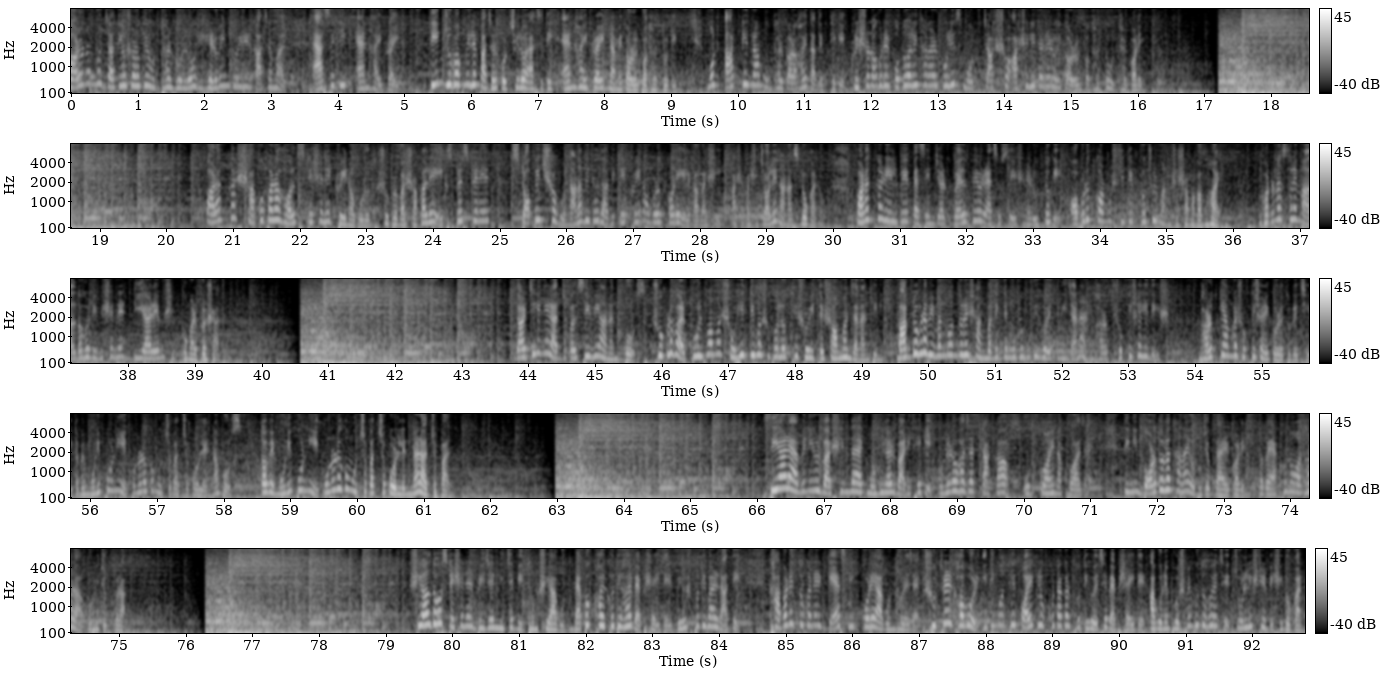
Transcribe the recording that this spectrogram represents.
বারো নম্বর জাতীয় সড়কে উদ্ধার হলো হেরোইন তৈরির কাঁচামাল, অ্যাসিটিক অ্যানহাইড্রাইড। তিন যুবক মিলে পাচার করছিল অ্যাসিটিক অ্যানহাইড্রাইড নামে তরল পদার্থটি। মোট আটটি গ্রাম উদ্ধার করা হয় তাদের থেকে। কৃষ্ণনগরের কোতোয়ালি থানার পুলিশ মোট চারশো আশি লিটারের ওই তরল পদার্থ উদ্ধার করে। ফারাক্কা সাকোপাড়া হল স্টেশনে ট্রেন অবরোধ। শুক্রবার সকালে এক্সপ্রেস ট্রেনের স্টপেজ সহ নানাবিধ দাবিতে ট্রেন অবরোধ করে এলাকাবাসী। পাশাপাশি চলে নানা স্লোগানও। ফারাক্কা রেলওয়ে প্যাসেঞ্জার ওয়েলফেয়ার অ্যাসোসিয়েশনের উদ্যোগে অবরোধ কর্মসূচিতে প্রচুর মানুষের সমাগম হয়। ঘটনাস্থলে মালদহ ডিভিশনের ডিআরএম শিবকুমার প্রসাদ। দার্জিলিংয়ে রাজ্যপাল সিভি আনন্দ বোস। শুক্রবার পুলওয়ামা শহীদ দিবস উপলক্ষে শহীদদের সম্মান জানান তিনি। বাগডোগরা বিমানবন্দরে সাংবাদিকদের মুখোমুখি হয়ে তিনি জানান, ভারত শক্তিশালী দেশ। ভারতকে আমরা শক্তিশালী করে তুলেছি, তবে মণিপুর নিয়ে কোনো রকম উচ্চবাচ্য করলেন না বোস। তবে মণিপুর নিয়ে কোনো রকম উচ্চবাচ্য করলেন না রাজ্যপাল। সিআর অ্যাভিনিউর বাসিন্দা এক মহিলার বাড়ি থেকে পনেরো হাজার টাকা ও গয়না খোয়া যায়। তিনি বড়তলা থানায় অভিযোগ দায়ের করেন, তবে এখনও অধরা অভিযুক্তরা। শিয়ালদহ স্টেশনের ব্রিজের নিচে বিধ্বংসী আগুন। ব্যাপক ক্ষয়ক্ষতি হয় ব্যবসায়ীদের। বৃহস্পতিবার রাতে খাবারের দোকানের গ্যাস লিক করে আগুন ধরে যায়। সূত্রের খবর, ইতিমধ্যে কয়েক লক্ষ টাকার ক্ষতি হয়েছে ব্যবসায়ীদের। আগুনে ভস্মীভূত হয়েছে চল্লিশটির বেশি দোকান।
